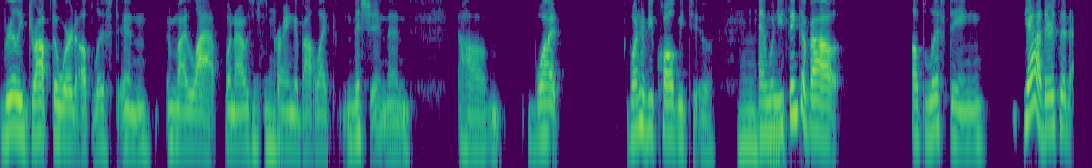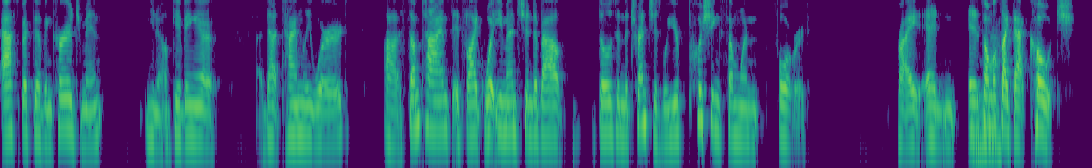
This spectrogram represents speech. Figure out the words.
really dropped the word uplift in in my lap when I was just mm-hmm. praying about like mission and um what what have you called me to? Mm-hmm. And when you mm-hmm. think about uplifting, yeah, there's an aspect of encouragement, you know, giving a that timely word. Uh, sometimes it's like what you mentioned about those in the trenches where you're pushing someone forward, right? And, and it's yeah. almost like that coach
